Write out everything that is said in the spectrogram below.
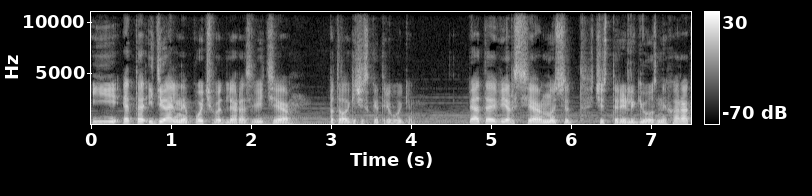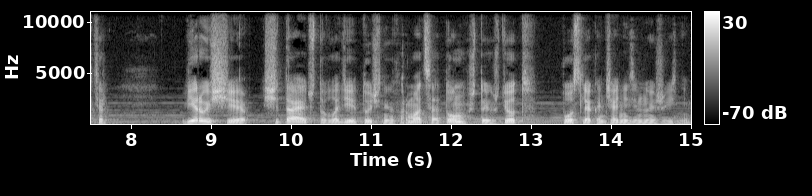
и это идеальная почва для развития патологической тревоги. Пятая версия носит чисто религиозный характер. Верующие считают, что владеют точной информацией о том, что их ждет после окончания земной жизни.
